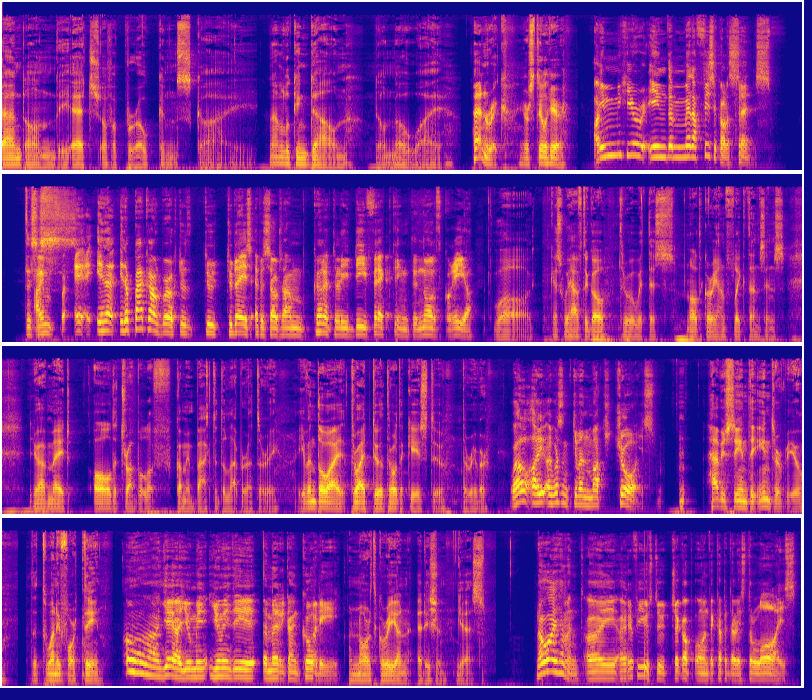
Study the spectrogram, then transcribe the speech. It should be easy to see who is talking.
Speaker 1: stand on the edge of a broken sky. I'm looking down. Don't know why. Henrik, you're still here.
Speaker 2: I'm here in the metaphysical sense.
Speaker 1: This
Speaker 2: I'm eh, eh, in a, in a background work to, to today's episode. I'm currently defecting to North Korea.
Speaker 1: Well, I guess we have to go through with this North Korean flick then, since you have made all the trouble of coming back to the laboratory, even though I tried to throw the keys to the river.
Speaker 2: Well, I, I wasn't given much choice.
Speaker 1: Have you seen the interview, the 2014?
Speaker 2: Oh, yeah, you mean you mean the American comedy?
Speaker 1: A North Korean edition, yes.
Speaker 2: No, I haven't. I, I refuse to check up on the capitalist lies.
